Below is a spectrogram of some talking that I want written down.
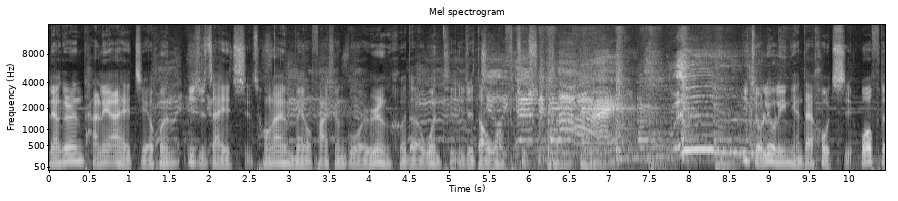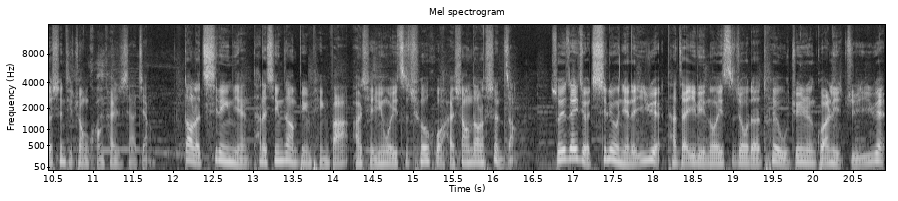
两个人谈恋爱、结婚，一直在一起，从来没有发生过任何的问题，一直到 Wolf 去世。一九六零年代后期，Wolf 的身体状况开始下降，到了七零年，他的心脏病频发，而且因为一次车祸还伤到了肾脏，所以在一九七六年的一月，他在伊利诺伊斯州的退伍军人管理局医院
